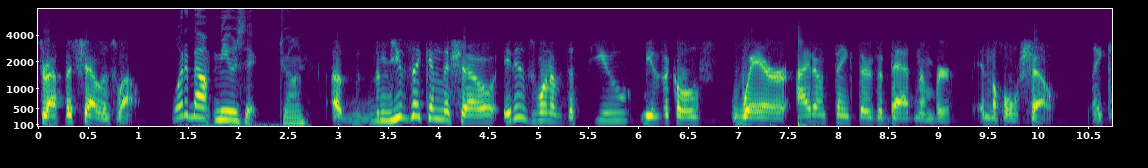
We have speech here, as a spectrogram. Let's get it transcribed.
throughout the show as well. What about music, John? Uh, the music in the show, it is one of the few musicals where I don't think there's a bad number in the whole show. Like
